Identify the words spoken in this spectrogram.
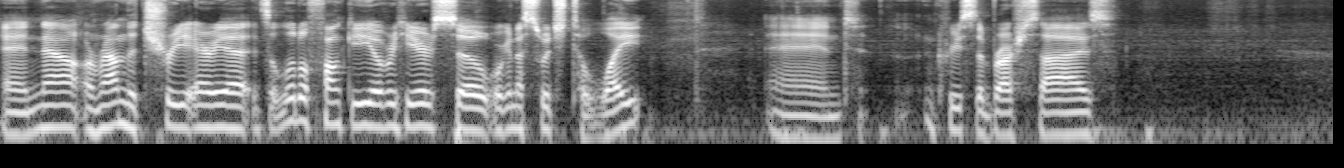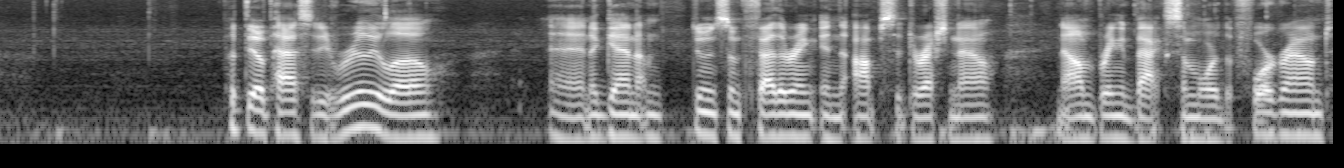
And now around the tree area, it's a little funky over here, so we're going to switch to white and increase the brush size. Put the opacity really low. And again, I'm doing some feathering in the opposite direction now. Now I'm bringing back some more of the foreground.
